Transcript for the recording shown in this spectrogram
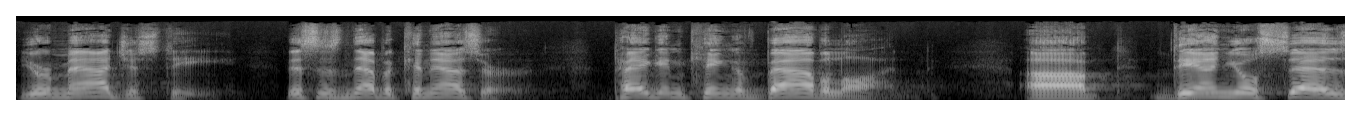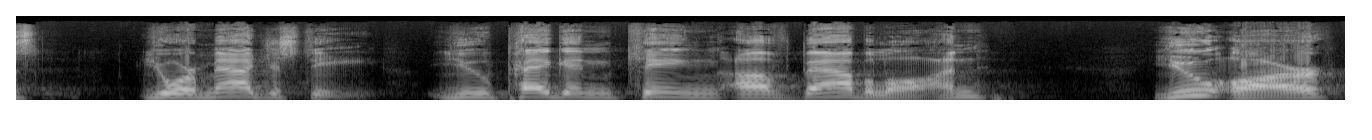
Your Majesty, this is Nebuchadnezzar, pagan king of Babylon. Uh, Daniel says, Your Majesty, you pagan king of Babylon, you are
